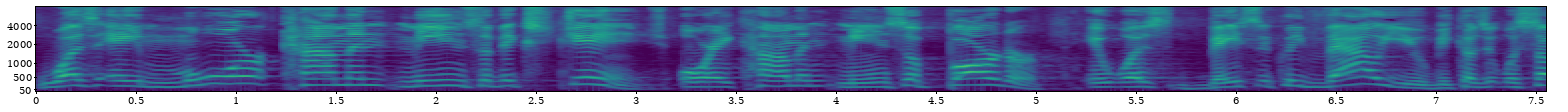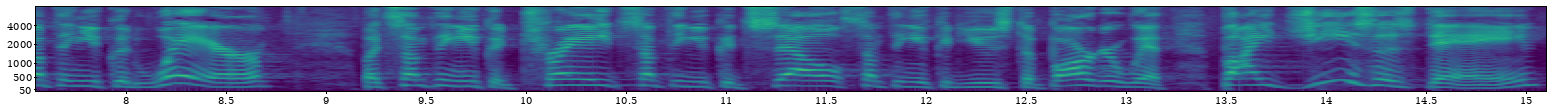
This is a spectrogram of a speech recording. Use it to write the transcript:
was a more common means of exchange or a common means of barter. It was basically value because it was something you could wear, but something you could trade, something you could sell, something you could use to barter with. By Jesus' day,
